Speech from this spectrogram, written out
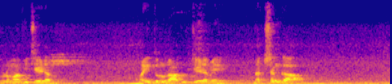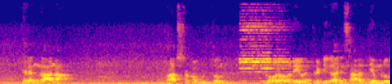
రుణమాఫీ చేయడం రైతులు రాజు చేయడమే లక్ష్యంగా తెలంగాణ రాష్ట్ర ప్రభుత్వం గౌరవ రేవంత్ రెడ్డి గారి సారథ్యంలో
